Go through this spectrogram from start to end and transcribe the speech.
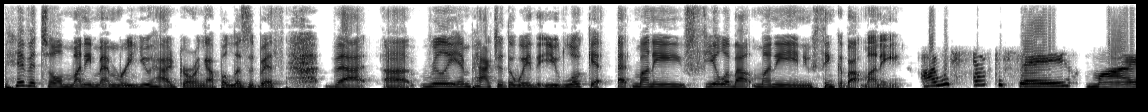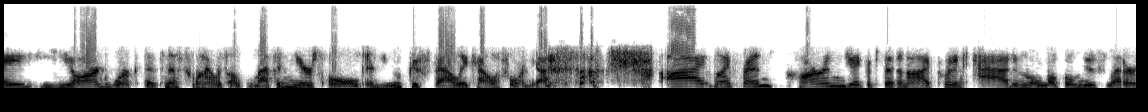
pivotal money memory you had growing up, Elizabeth, that uh, really impacted the way that you look at, at money, feel about money, and you think about money? I would have to say my yard work business when I was 11 years old in Lucas Valley, California. I, my friend Karen Jacobson and I put an ad in the local newsletter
